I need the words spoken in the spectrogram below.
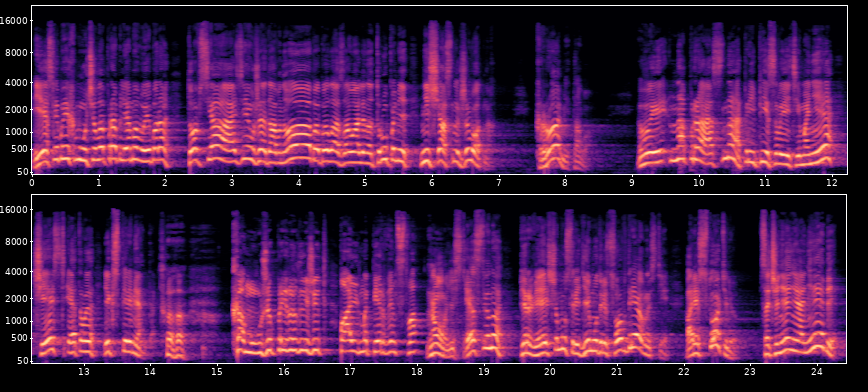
Если бы их мучила проблема выбора, то вся Азия уже давно бы была завалена трупами несчастных животных. Кроме того, вы напрасно приписываете мне честь этого эксперимента. Кому же принадлежит пальма первенства? Ну, естественно, первейшему среди мудрецов древности, Аристотелю. Сочинение о небе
